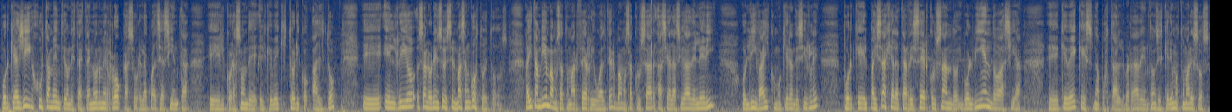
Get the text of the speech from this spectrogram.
porque allí justamente donde está esta enorme roca sobre la cual se asienta eh, el corazón del Quebec histórico alto, eh, el río San Lorenzo es el más angosto de todos. Ahí también vamos a tomar ferry, Walter, vamos a cruzar hacia la ciudad de Levy, o Levi, como quieran decirle, porque el paisaje al atardecer cruzando y volviendo hacia eh, Quebec es una postal, ¿verdad? Entonces queremos tomar esos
